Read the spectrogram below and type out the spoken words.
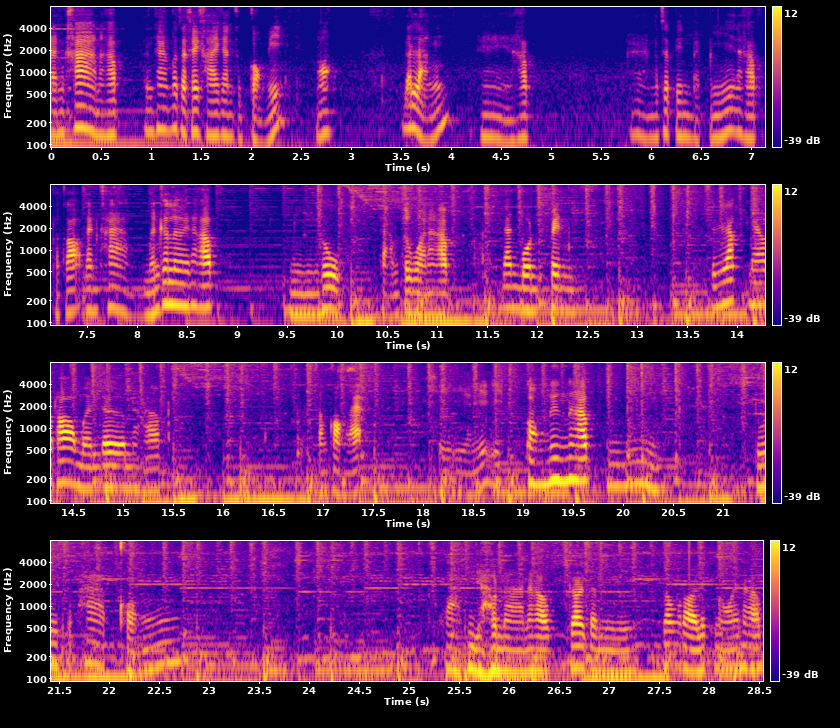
ด้านข้างนะครับ ด้านข้างก็จะคล้ายๆกันกับกล่องนี้เนาะ ด้านหลังนี่ครับด้านหลังก็จะเป็นแบบนี้นะครับ แล้วก็ด้านข้างเหมือนกันเลยนะครับ มีรูป 3 ตัวนะครับ ด้านบนเป็นสัญลักษณ์แมวทองเหมือนเดิมนะครับสองกล่องแล้วโอเคอันนี้อีกกล่องหนึงนะครับนี่ด้วยสภาพของ ความยาวนานนะครับ ก็จะมีร่องรอยเล็กน้อยนะครับ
